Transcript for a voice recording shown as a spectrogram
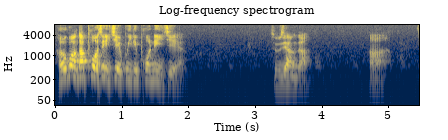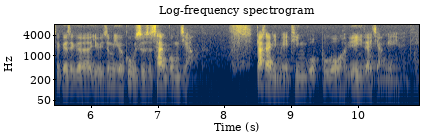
何况他破这一戒不一定破那一戒啊，是不是这样子啊？啊，这个这个有这么一个故事是灿公讲的，大概你们也听过，不过我愿意再讲给你们听。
